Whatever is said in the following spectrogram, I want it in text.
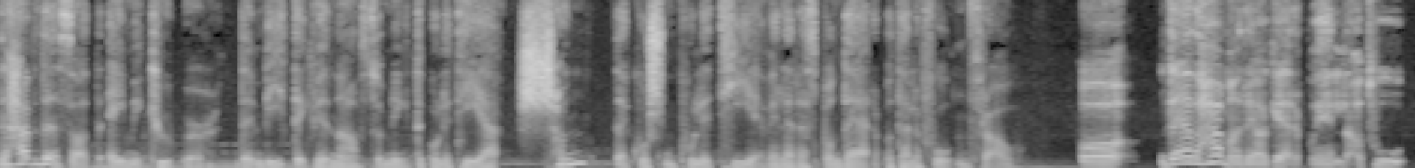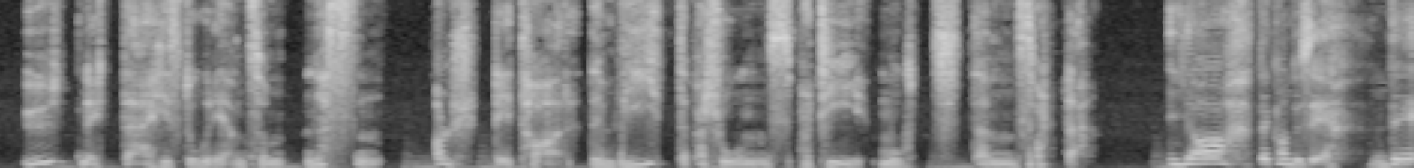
Det hevdes at Amy Cooper, den hvite kvinna som ringte politiet, skjønte hvordan politiet ville respondere på telefonen fra henne. Og det er det her man reagerer på, Hilde. At hun utnytter historien som nesten alltid tar den hvite personens parti mot den svarte. Ja, det kan du si. Det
